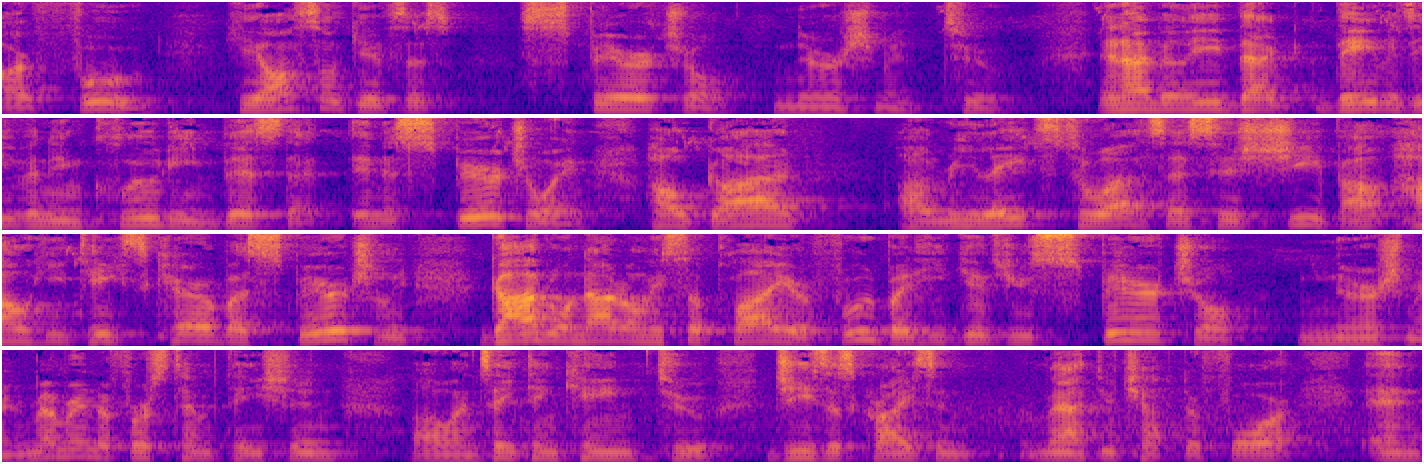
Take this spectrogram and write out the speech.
our food, He also gives us spiritual nourishment too. And I believe that David's even including this, that in a spiritual way, how God uh, relates to us as his sheep, how, how he takes care of us spiritually. God will not only supply your food, but he gives you spiritual nourishment. Remember in the first temptation, uh, when Satan came to Jesus Christ in Matthew chapter 4, and,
